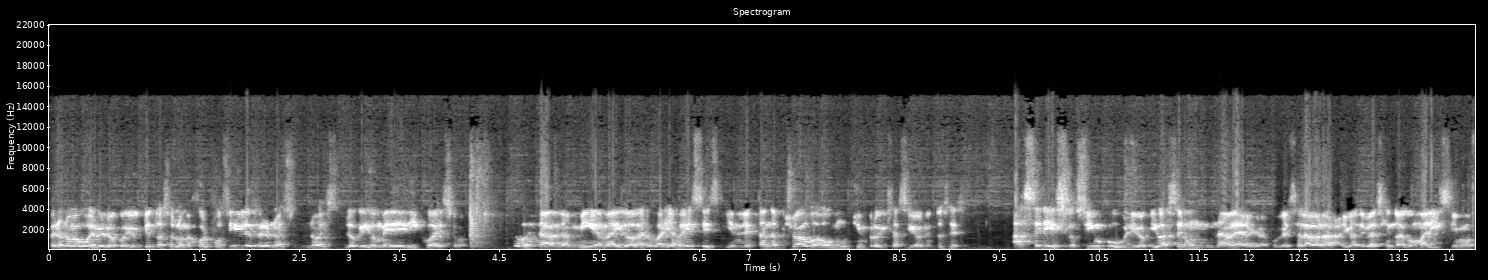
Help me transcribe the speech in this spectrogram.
pero no me vuelve loco, digo, intento hacer lo mejor posible, pero no es, no es lo que digo, me dedico a eso. Todo stand-up, Miguel me ha ido a ver varias veces y en el stand-up que yo hago hago mucha improvisación, entonces hacer eso sin público, que iba a ser una verga, porque esa es la verdad, iba, iba haciendo algo malísimo,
